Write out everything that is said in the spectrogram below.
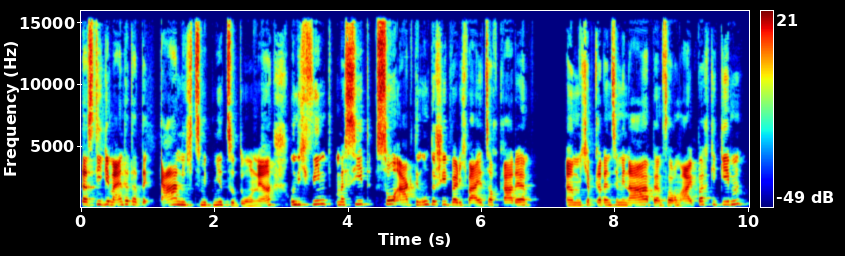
Dass die gemeint hat, hatte gar nichts mit mir zu tun, ja. Und ich finde, man sieht so arg den Unterschied, weil ich war jetzt auch gerade, ähm, ich habe gerade ein Seminar beim Forum Alpbach gegeben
